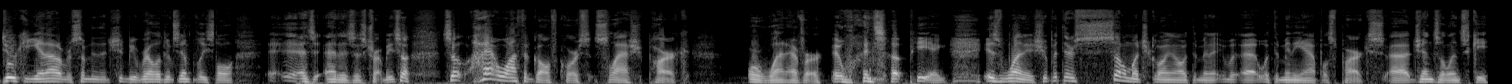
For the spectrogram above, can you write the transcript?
duking it out over something that should be relatively simply simple, as as it struck me. So so Hiawatha Golf Course slash Park. Or whatever it winds up being is one issue, but there's so much going on with the uh, with the Minneapolis parks. Uh, Jen Zielinski,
